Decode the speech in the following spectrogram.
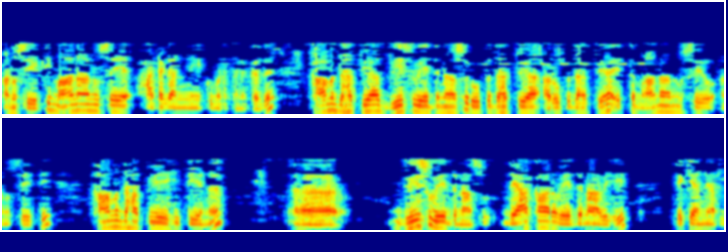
අනුසේති මානානුසය හටගන්නේ කුමන තැනකද? කාම ධාත්වය ද්වේෂ වේදනාසු රූප ධාත්වය අරූප ධාත්වය එත් මානානුසය අනුසේති කාම ධාත්වයේහි තියෙන ද්වේෂ වේදනාසු දෙයාකාර වේදනාවෙහි ඒ කියන්නේ අපි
